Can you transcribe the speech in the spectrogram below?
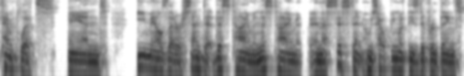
templates and emails that are sent at this time and this time, an assistant who's helping with these different things?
